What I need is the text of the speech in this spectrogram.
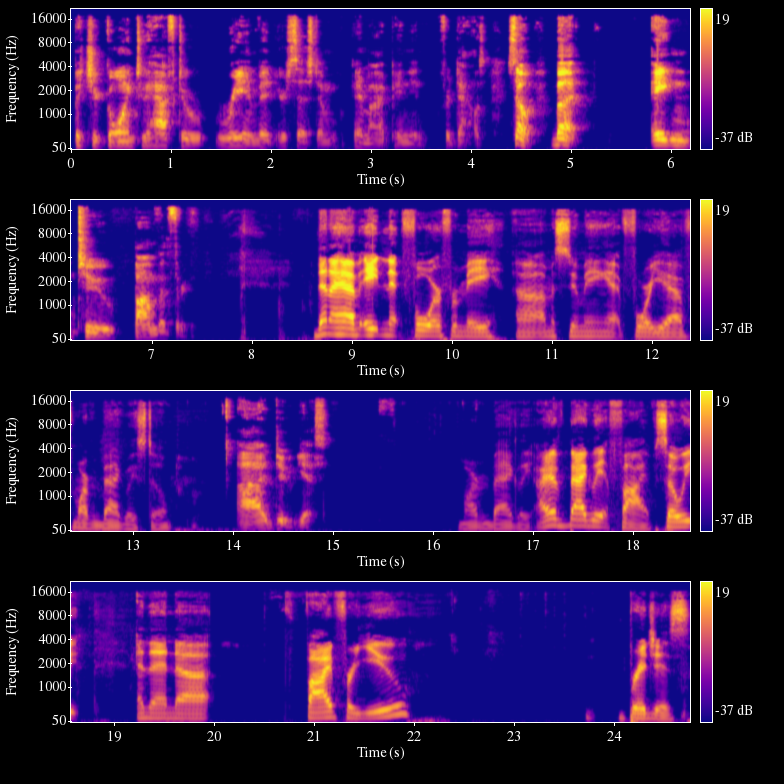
but you're going to have to reinvent your system, in my opinion, for Dallas. So, but Ayton to Bamba three. Then I have Ayton at four for me. Uh, I'm assuming at four you have Marvin Bagley still. I do. Yes. Marvin Bagley. I have Bagley at five. So we, and then uh five for you. Bridges.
